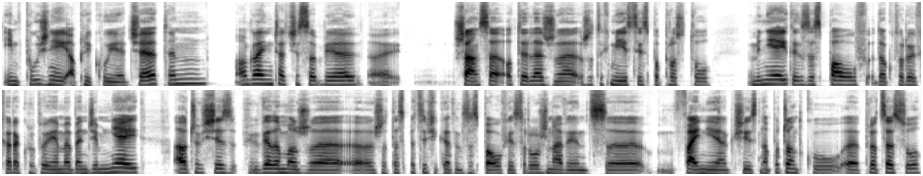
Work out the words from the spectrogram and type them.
im później aplikujecie, tym ograniczacie sobie szanse o tyle, że, że tych miejsc jest po prostu mniej, tych zespołów, do których rekrutujemy, będzie mniej. A oczywiście wiadomo, że, e, że ta specyfika tych zespołów jest różna, więc e, fajnie, jak się jest na początku e, procesu,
